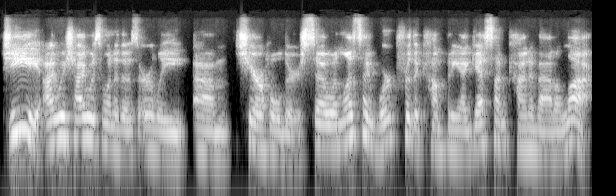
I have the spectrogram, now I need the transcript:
gee, I wish I was one of those early um, shareholders. So unless I work for the company, I guess I'm kind of out of luck.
